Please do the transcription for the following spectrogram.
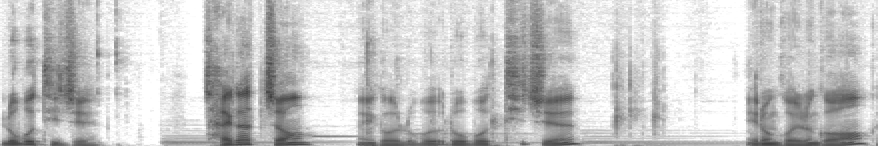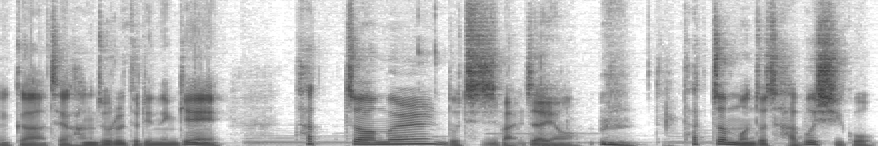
로보티즈 잘 갔죠? 이거 로보, 로보티즈 이런 거 이런 거 그러니까 제가 강조를 드리는 게 타점을 놓치지 말자요. 타점 먼저 잡으시고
